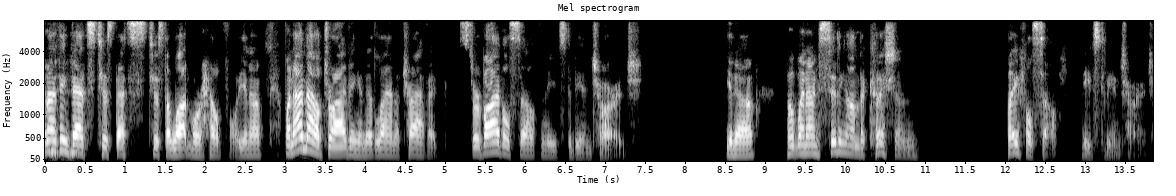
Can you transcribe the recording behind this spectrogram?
And I think mm-hmm. that's just that's just a lot more helpful. You know, when I'm out driving in Atlanta traffic, survival self needs to be in charge. You know, but when I'm sitting on the cushion, playful self needs to be in charge.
